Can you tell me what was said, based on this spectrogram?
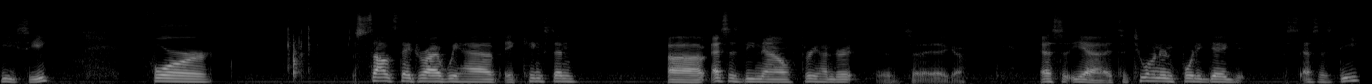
PC. For solid state drive, we have a Kingston uh, SSD now 300. So there you go. S yeah, it's a 240 gig SSD,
